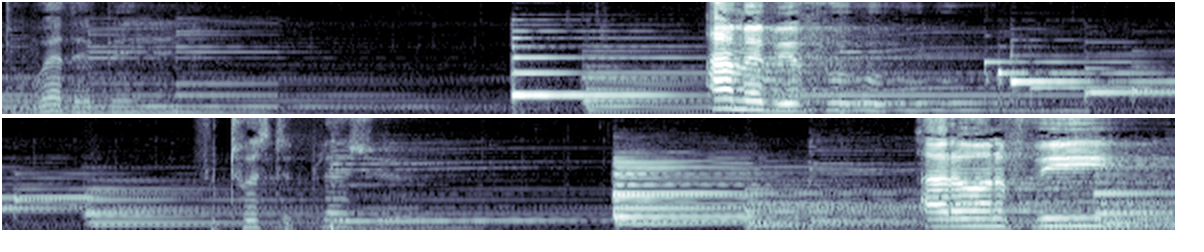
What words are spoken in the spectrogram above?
to where they've been. I may be a fool for twisted pleasure. I don't wanna feel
